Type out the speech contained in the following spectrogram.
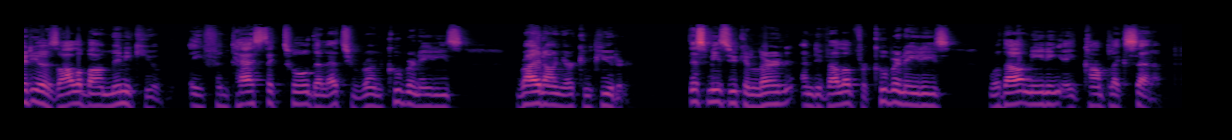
video is all about Minikube, a fantastic tool that lets you run Kubernetes right on your computer. This means you can learn and develop for Kubernetes without needing a complex setup.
